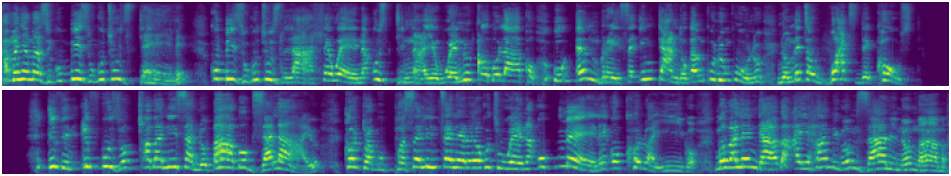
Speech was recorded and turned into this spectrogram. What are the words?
ngamanye amazwi kubiza ukuthi uzidele kubiza ukuthi uzilahle wena uzidinaye wena uqobo lakho uembrace intando kaNkuluNkulu no matter what the cost. Even if kuzokuxabanisa nobaba okuzalayo kodwa kukuphosela inselelo yokuthi wena ukumele okholwa yiko ngoba le ndaba ayihambi ngomzali nomama.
